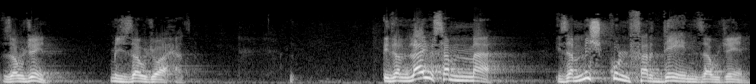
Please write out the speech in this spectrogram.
زوجين مش زوج واحد. إذا لا يسمى إذا مش كل فردين زوجين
